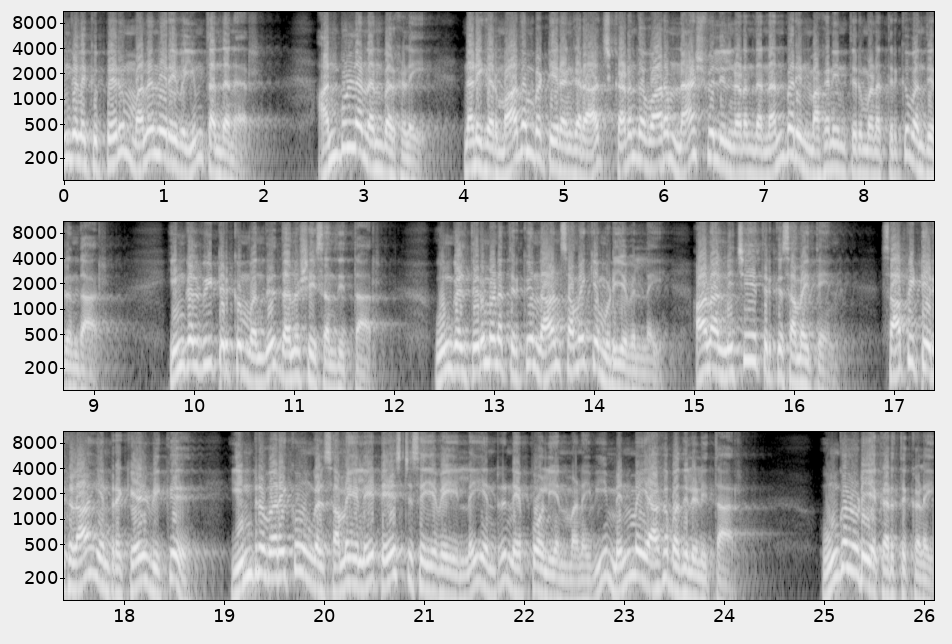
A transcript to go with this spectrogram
எங்களுக்கு பெரும் மனநிறைவையும் தந்தனர். அன்புள்ள நண்பர்களே நடிகர் மாதம்பட்டி ரங்கராஜ் கடந்த வாரம் நாஷ்வில்லில் நடந்த நண்பரின் மகனின் திருமணத்திற்கு வந்திருந்தார். எங்கள் வீட்டிற்கும் வந்து தனுஷை சந்தித்தார். உங்கள் திருமணத்திற்கு நான் சமைக்க முடியவில்லை. ஆனால் நிச்சயத்திற்கு சமைத்தேன். சாப்பிட்டீர்களா என்ற கேள்விக்கு இன்று வரைக்கும் உங்கள் சமையலே டேஸ்ட் செய்யவே இல்லை என்று நெப்போலியன் மனைவி மென்மையாக பதிலளித்தார். உங்களுடைய கருத்துக்களை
